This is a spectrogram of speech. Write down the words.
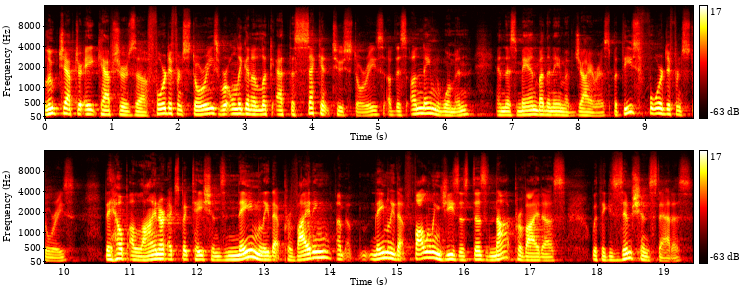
Luke chapter 8 captures uh, four different stories. We're only going to look at the second two stories of this unnamed woman and this man by the name of Jairus. But these four different stories, they help align our expectations, namely that providing, um, namely that following Jesus does not provide us with exemption status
